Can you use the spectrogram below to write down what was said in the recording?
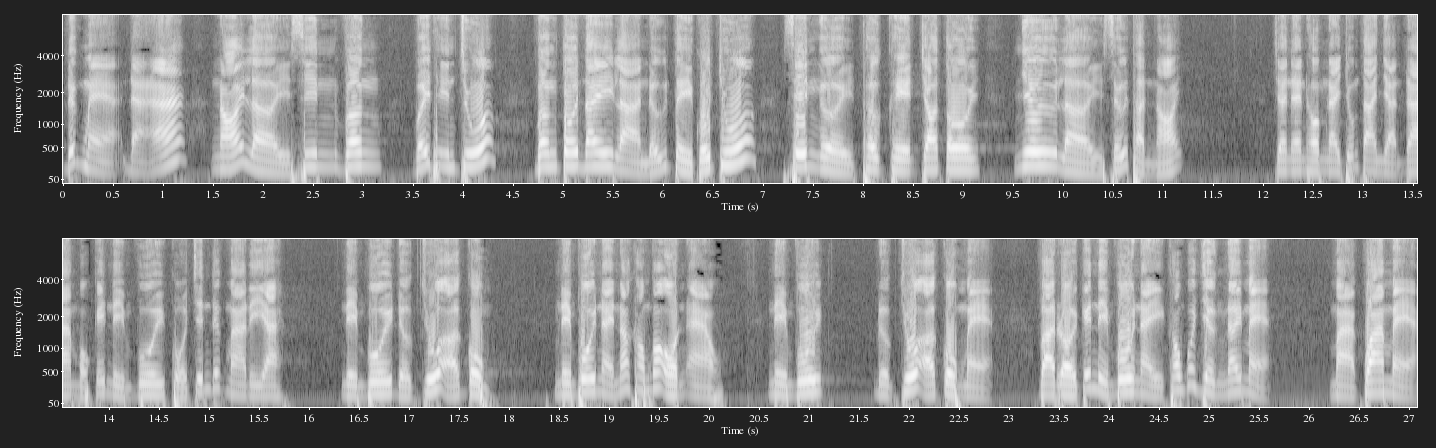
Đức Mẹ đã nói lời xin vâng với Thiên Chúa. Vâng tôi đây là nữ tỳ của Chúa, xin người thực hiện cho tôi như lời sứ thần nói. Cho nên hôm nay chúng ta nhận ra một cái niềm vui của chính Đức Maria. Niềm vui được Chúa ở cùng. Niềm vui này nó không có ồn ào. Niềm vui được Chúa ở cùng mẹ. Và rồi cái niềm vui này không có dừng nơi mẹ. Mà qua mẹ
